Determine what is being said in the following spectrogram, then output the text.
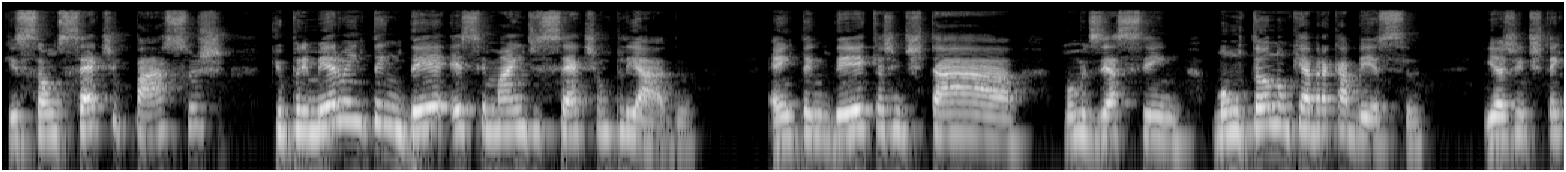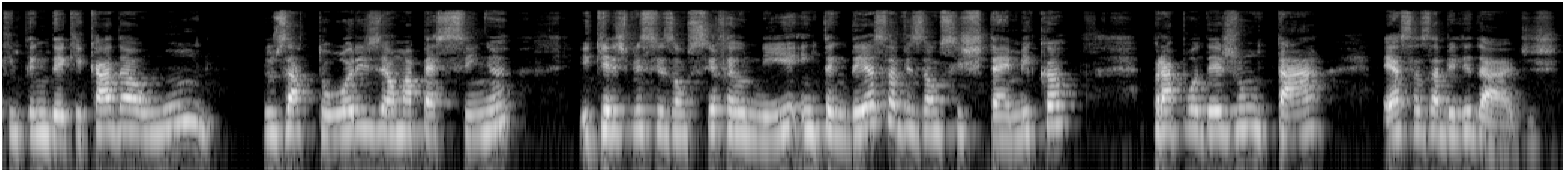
que são sete passos, que o primeiro é entender esse mindset ampliado. É entender que a gente está, vamos dizer assim, montando um quebra-cabeça e a gente tem que entender que cada um dos atores é uma pecinha e que eles precisam se reunir, entender essa visão sistêmica para poder juntar essas habilidades.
